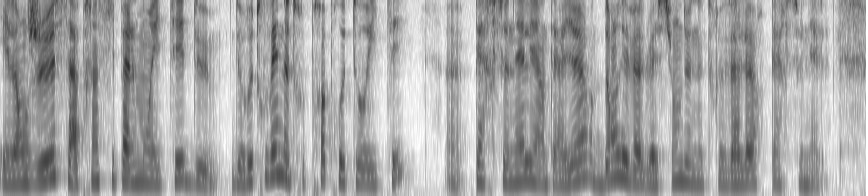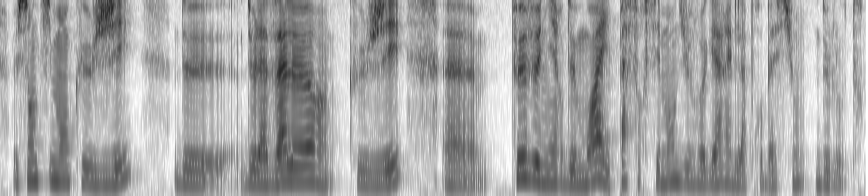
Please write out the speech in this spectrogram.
Et l'enjeu, ça a principalement été de, retrouver notre propre autorité euh, personnelle et intérieure dans l'évaluation de notre valeur personnelle. Le sentiment que j'ai de, la valeur que j'ai euh, peut venir de moi et pas forcément du regard et de l'approbation de l'autre.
